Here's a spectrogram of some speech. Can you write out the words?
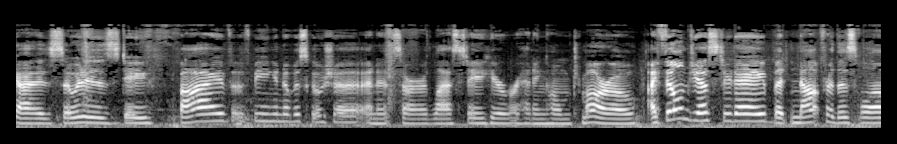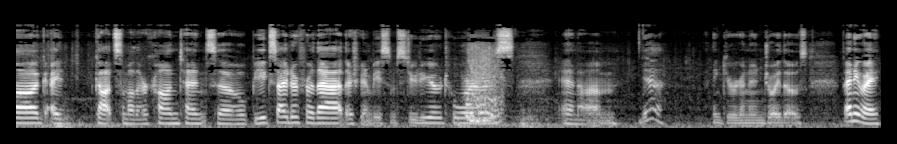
Guys, so it is day five of being in Nova Scotia and it's our last day here. We're heading home tomorrow. I filmed yesterday, but not for this vlog. I got some other content, so be excited for that. There's gonna be some studio tours and um, yeah, I think you're gonna enjoy those. But anyway,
